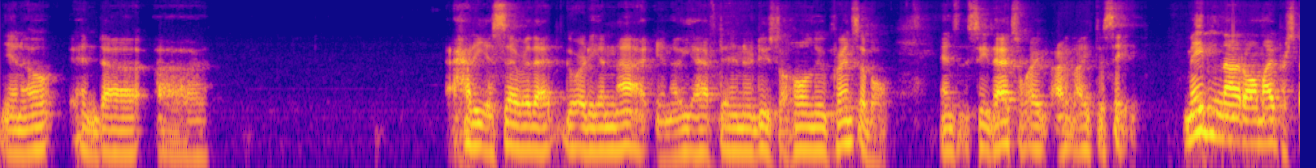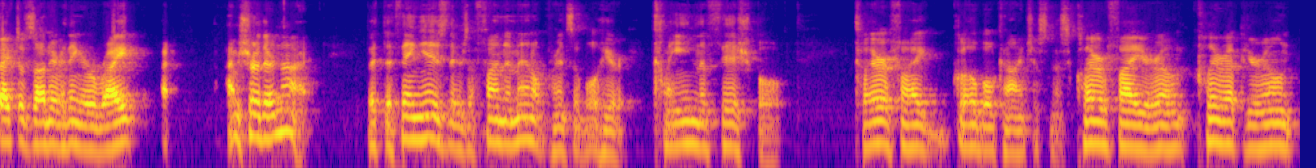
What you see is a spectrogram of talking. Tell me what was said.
you know. And uh, uh, how do you sever that Gordian knot? You know, you have to introduce a whole new principle. And see, that's why I'd like to see. Maybe not all my perspectives on everything are right. I'm sure they're not. But the thing is, there's a fundamental principle here clean the fishbowl, clarify global consciousness, clarify your own, clear up your own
